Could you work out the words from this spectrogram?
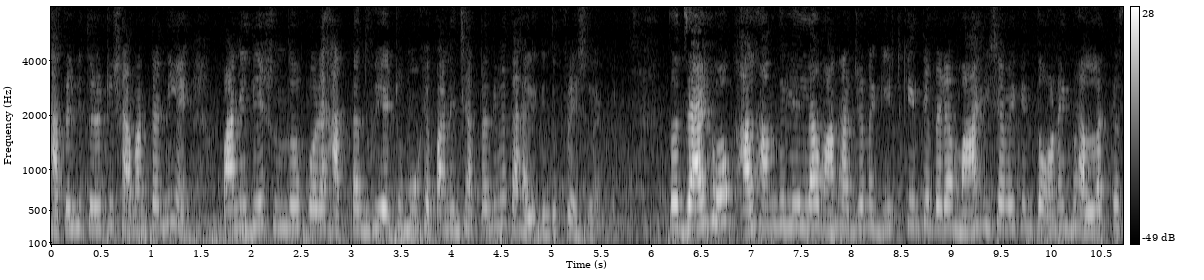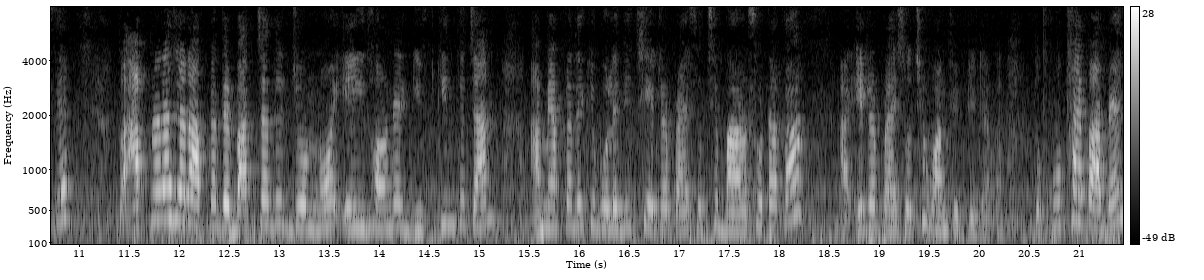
হাতের ভিতরে একটু সাবানটা নিয়ে পানি দিয়ে সুন্দর করে হাতটা ধুয়ে একটু মুখে পানির ঝাপটা দিবে, তাহলে কিন্তু ফ্রেশ লাগবে। তো যাই হোক, আলহামদুলিল্লাহ মানহার জন্য গিফট কিনতে পেরে মা হিসাবে কিন্তু অনেক ভালো লাগতেছে। তো আপনারা যারা আপনাদের বাচ্চাদের জন্য এই ধরনের গিফট কিনতে চান, আমি আপনাদেরকে বলে দিচ্ছি, এটার প্রাইস হচ্ছে বারোশো টাকা আর এটার প্রাইস হচ্ছে ওয়ান ফিফটি টাকা। তো কোথায় পাবেন?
